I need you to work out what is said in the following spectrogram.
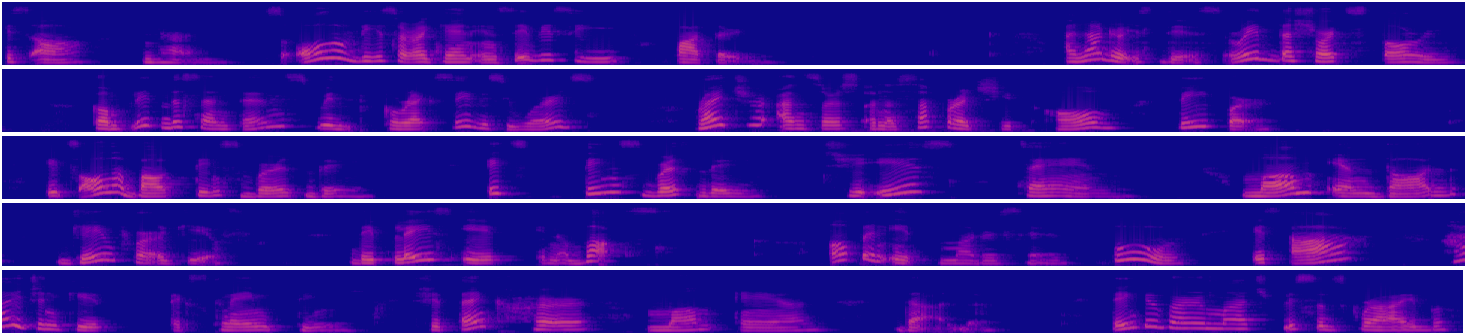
is a nun. So all of these are again in CVC pattern. Another is this. Read the short story. Complete the sentence with correct CVC words. Write your answers on a separate sheet of paper. It's all about Tin's birthday. It's Tin's birthday. She is 10. Mom and Dad gave her a gift. They placed it in a box. Open it, Mother said. Oh, it's a hygiene kit, exclaimed Tin. She thanked her mom and dad. Thank you very much. Please subscribe.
